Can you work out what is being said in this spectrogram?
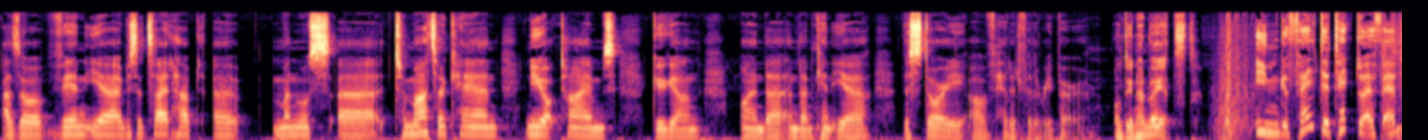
also, wenn ihr ein bisschen Zeit habt, äh, man muss äh, Tomato Can, New York Times googeln und, äh, und dann kennt ihr The Story of Headed for the Reaper. Und den hören wir jetzt. Ihnen gefällt Detektor FM?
